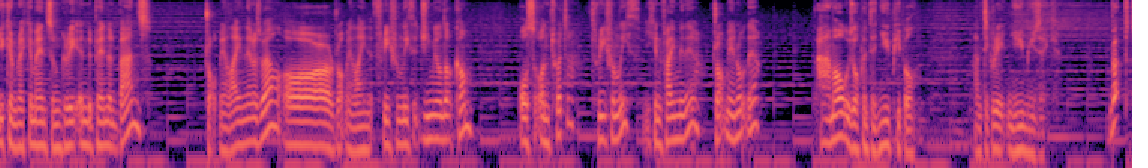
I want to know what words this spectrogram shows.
you can recommend some great independent bands, drop me a line there as well, or drop me a line at 3fromleith at gmail.com. Also on Twitter, 3fromleith, you can find me there, drop me a note there. I'm always open to new people and to great new music. But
